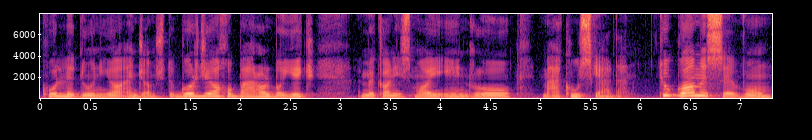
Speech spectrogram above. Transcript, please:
کل دنیا انجام شده. گرجیا خب به حال با یک مکانیسم های این رو معکوس کردن. تو گام سوم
